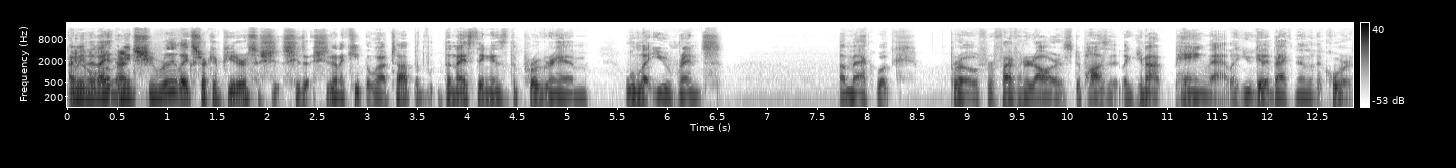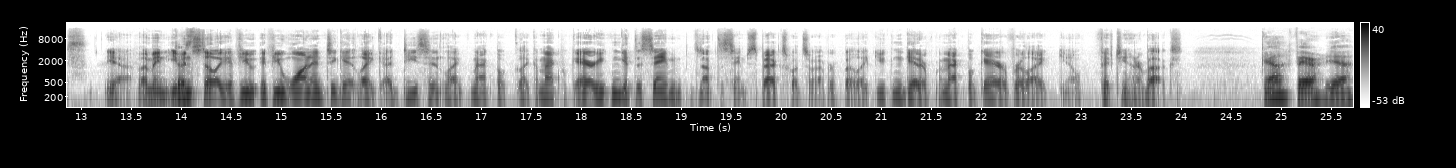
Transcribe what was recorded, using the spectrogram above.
I mean, know, the nice, I mean, she really likes her computer, so she, she she's gonna keep the laptop. But the nice thing is, the program will let you rent a MacBook Pro for five hundred dollars deposit. Like you're not paying that. Like you get it back at the end of the course. Yeah, I mean, even Just- still, like if you if you wanted to get like a decent like MacBook, like a MacBook Air, you can get the same. It's not the same specs whatsoever, but like you can get a, a MacBook Air for like you know fifteen hundred bucks. Yeah, fair. Yeah.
